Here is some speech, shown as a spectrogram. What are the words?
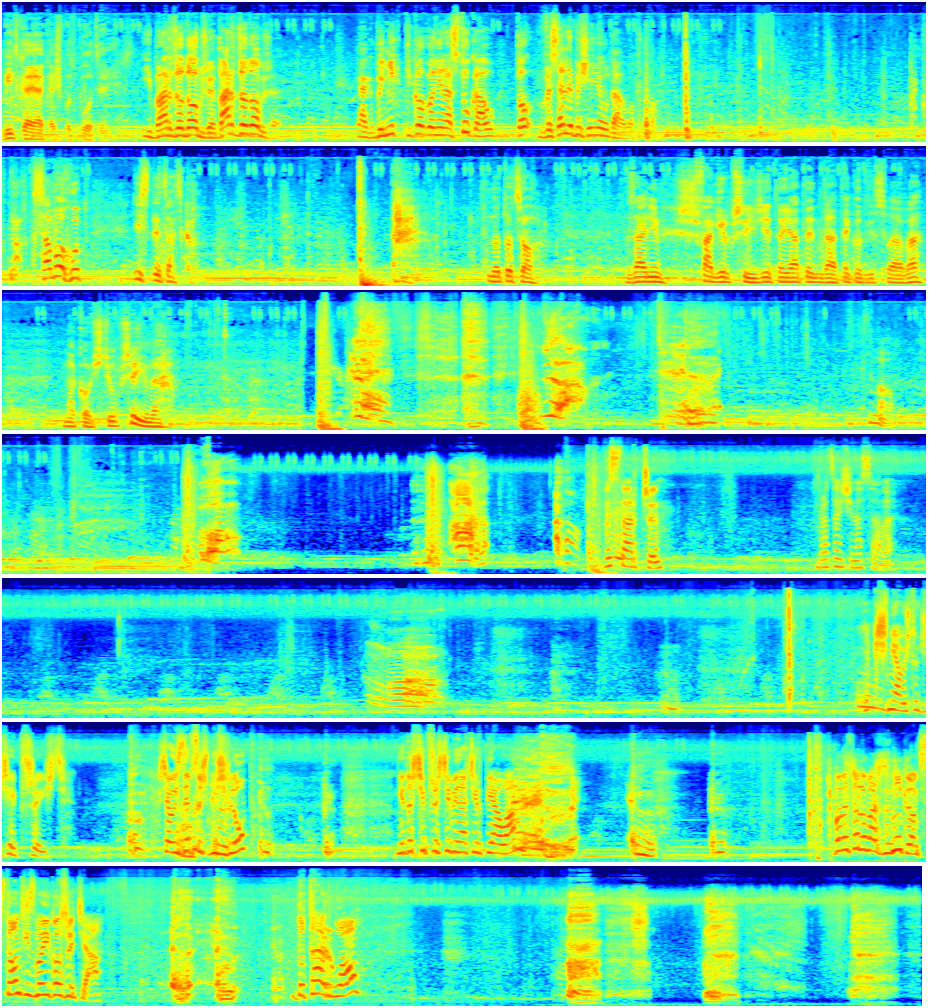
Bitka jakaś pod płotem jest. I bardzo dobrze, bardzo dobrze. Jakby nikt nikogo nie nastukał, to wesele by się nie udało. No, samochód istny cacko. No to co? Zanim szwagier przyjdzie, to ja ten datek od Wiesława na kościół przyjmę. No. Wystarczy. Wracajcie na salę. Jak śmiałeś tu dzisiaj przyjść? Chciałeś zepsuć mi ślub? Nie dość się przez ciebie nacierpiałam? Po weselu masz zniknąć stąd i z mojego życia. Dotarło?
